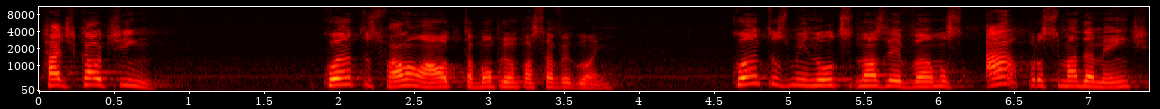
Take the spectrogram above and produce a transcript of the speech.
Radical Team. Quantos falam alto, tá bom para não passar vergonha? Quantos minutos nós levamos aproximadamente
